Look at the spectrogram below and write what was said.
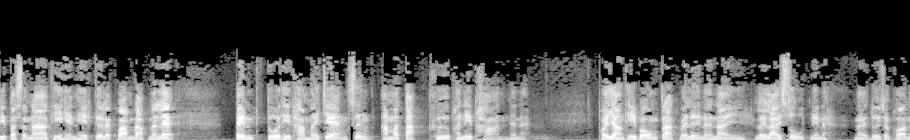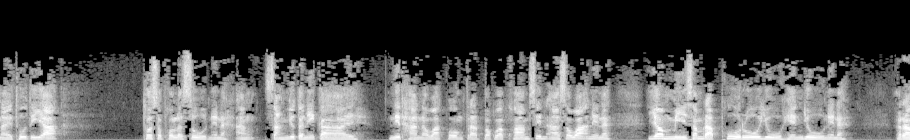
วิปัสนาที่เห็นเหตุเกิดและความดับนั่นแหละ เป็นตัวที่ทำให้แจ้ง ซึ่งอมตะคือพระนิพพานเนี่ยนะเพราะอย่างที่พระองค์ตรัสไว้เลยนะในหลาย ๆ สูตรเนี่ยนะโดยเฉพาะในทุติยะทศพลสูตรเนี่ยนะสังยุตตนิกาย นิทานวัคพระองค์ตรัสบอกว่าความสิ้นอาสวะเนี่ยนะย่อมมีสำหรับผู้รู้อยู่เห็นอยู่เนี่ยนะเรา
